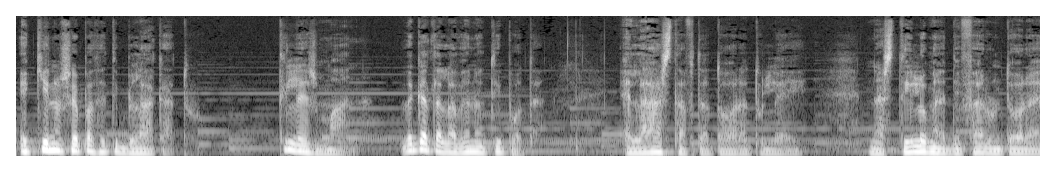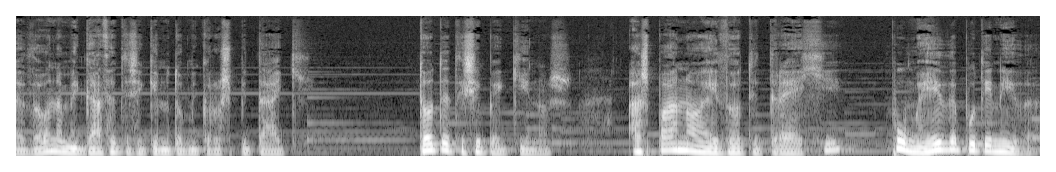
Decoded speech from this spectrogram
Εκείνος έπαθε την πλάκα του. «Τι λες μάνα, δεν καταλαβαίνω τίποτα». «Ελάστα αυτά τώρα», του λέει. «Να στείλουμε να τη φέρουν τώρα εδώ, να μην κάθεται σε εκείνο το μικρό σπιτάκι». Τότε της είπε εκείνος. «Ας πάνω αειδώ τι τρέχει, που με είδε που την είδα».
